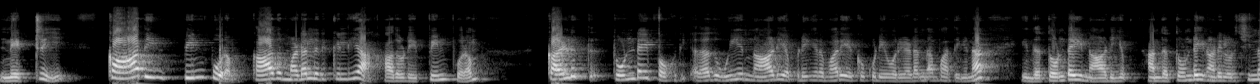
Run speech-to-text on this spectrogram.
நெற்றி காதின் பின்புறம் காது மடல் இருக்கு இல்லையா? அதோடைய பின்புறம் கழுத்து தொண்டை பகுதி அதாவது உயிர் நாடி அப்படிங்கிற மாதிரி இருக்கக்கூடிய ஒரு இடம் தான் பார்த்தீங்கன்னா இந்த தொண்டை நாடியும். அந்த தொண்டை நாடியில் ஒரு சின்ன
